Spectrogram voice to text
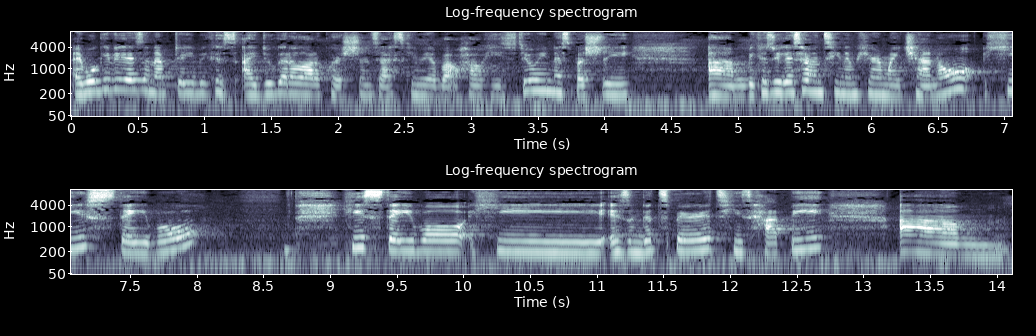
I will give you guys an update because I do get a lot of questions asking me about how he's doing, especially um, because you guys haven't seen him here on my channel. He's stable he's stable he is in good spirits he's happy um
